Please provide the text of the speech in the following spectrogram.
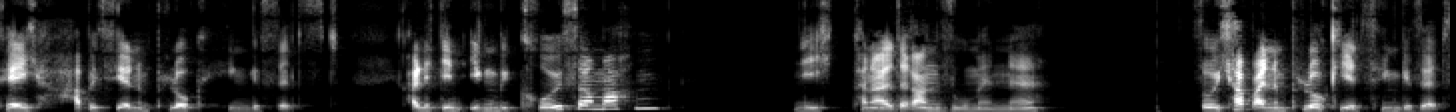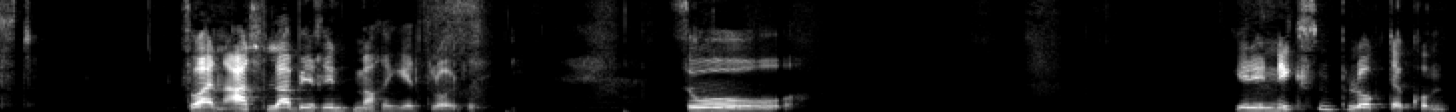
Okay, ich habe jetzt hier einen Block hingesetzt. Kann ich den irgendwie größer machen? Nee, ich kann halt ranzoomen, ne? So, ich habe einen Block jetzt hingesetzt. So eine Art Labyrinth mache ich jetzt, Leute. So. Hier den nächsten Block, der kommt.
